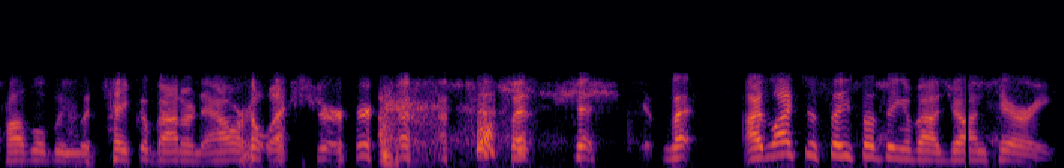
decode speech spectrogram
probably would take about an hour lecture. but, but I'd like to say something about John Terry.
